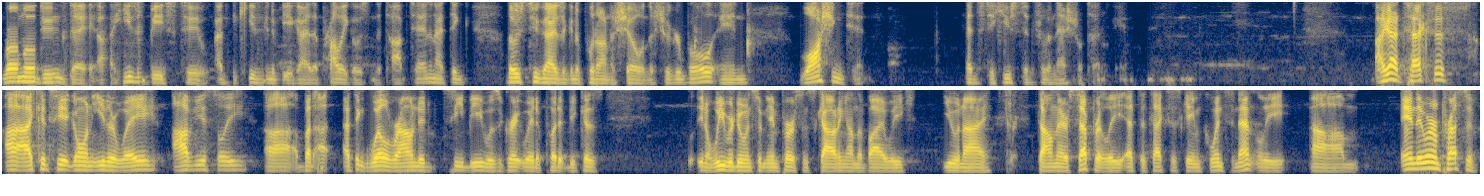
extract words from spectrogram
Rome Odunze, uh, he's a beast too. I think he's going to be a guy that probably goes in the top 10. And I think those two guys are going to put on a show in the Sugar Bowl. And Washington heads to Houston for the national title game. I got Texas. Uh, I could see it going either way, obviously. Uh, but I, I think well rounded CB was a great way to put it because, you know, we were doing some in person scouting on the bye week, you and I down there separately at the Texas game, coincidentally. Um, and they were impressive.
